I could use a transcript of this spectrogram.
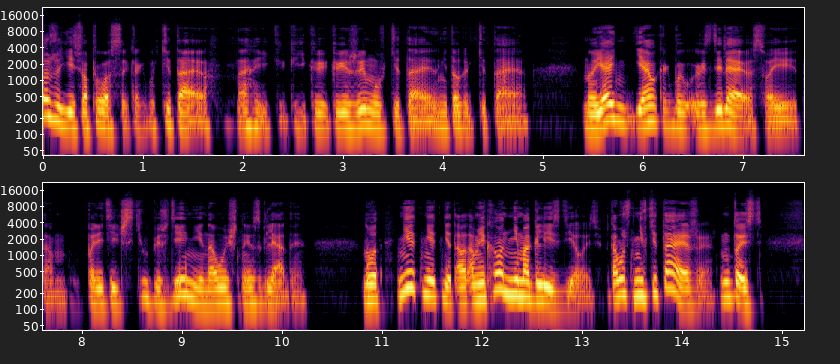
тоже есть вопросы как бы к Китаю, да, и к, к, к режиму в Китае, не только к Китаю. Но я, я как бы разделяю свои там политические убеждения и научные взгляды. Но вот нет, нет, нет, а вот омикрон не могли сделать, потому что не в Китае же. Ну, то есть,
